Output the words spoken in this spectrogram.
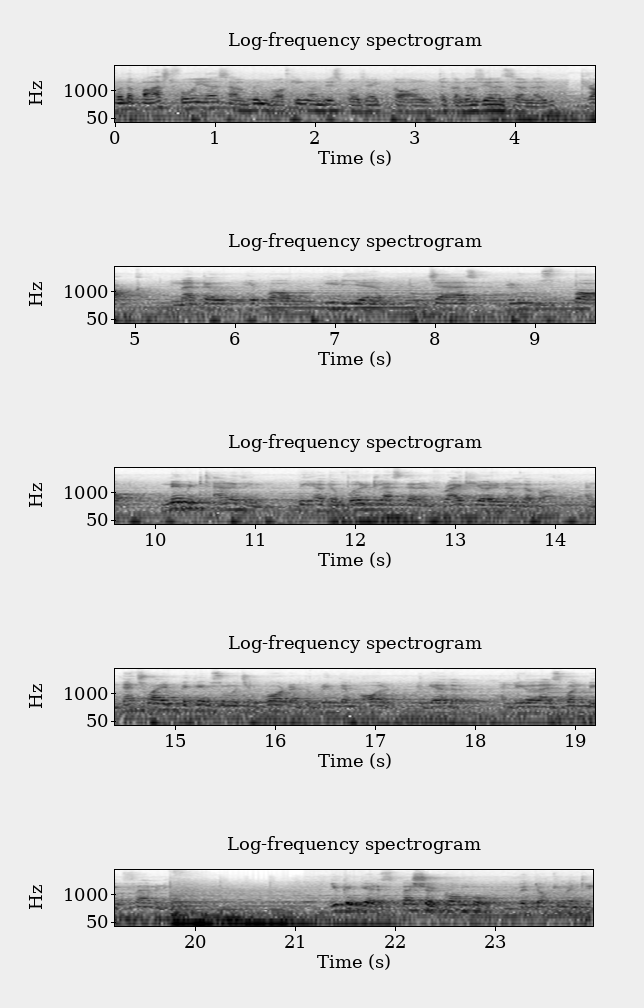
For the past four years I've been working on this project called The Connoisseur's Journal. rock, metal, hip hop, EDM, jazz, blues, pop, name it anything. We have the world class talent right here in Ahmedabad. And that's why it became so much important to bring them all together and realize one big family. You can get a special combo with documentary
